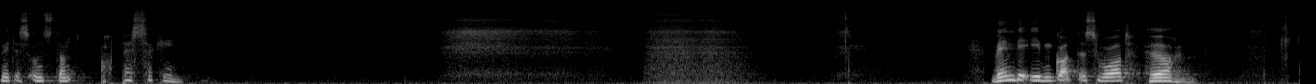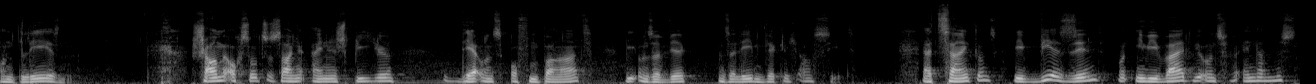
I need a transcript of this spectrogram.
wird es uns dann auch besser gehen. Wenn wir eben Gottes Wort hören und lesen, schauen wir auch sozusagen in einen Spiegel, der uns offenbart, wie unser, Wirk unser Leben wirklich aussieht. Er zeigt uns, wie wir sind und inwieweit wir uns verändern müssen.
